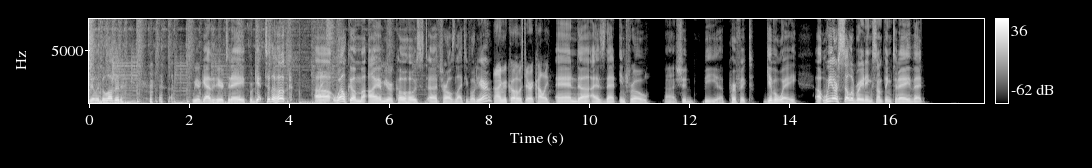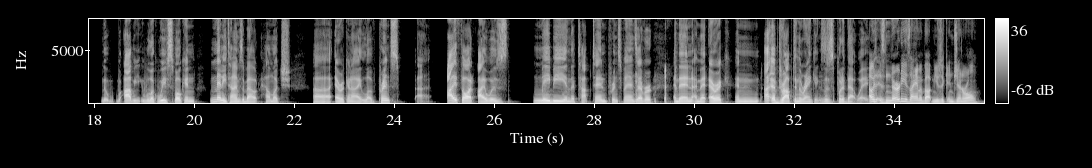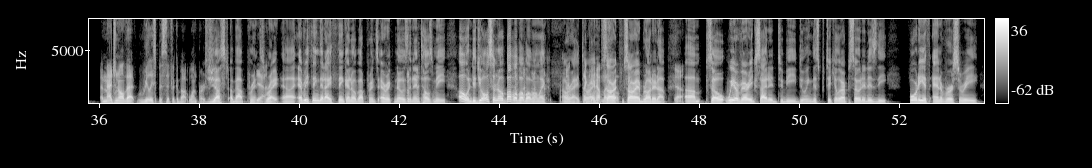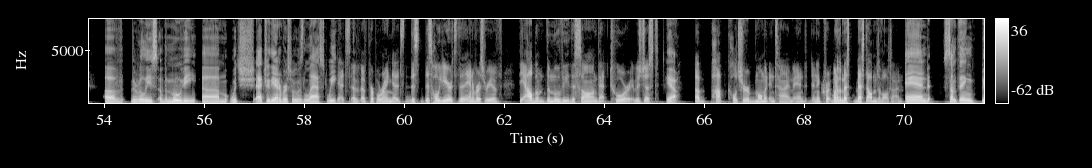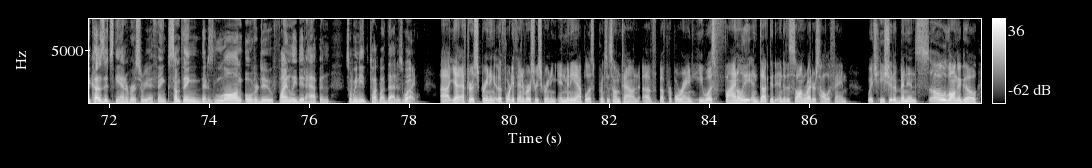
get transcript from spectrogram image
Dearly beloved, we are gathered here today for Get to the Hook. Uh, welcome. I am your co host, uh, Charles Latibeaudiere. And I'm your co-host Eric Colley. And uh, as that intro uh, should be a perfect giveaway, uh, we are celebrating something today that, uh, look, we've spoken many times about how much uh, Eric and I love Prince. Uh, I thought I was maybe in the top 10 Prince fans ever. and then I met Eric and I have dropped in the rankings. Let's just put it that way. I was as nerdy as I am about music in general. Imagine all that really specific about one person. Just about Prince, Yeah. right? Uh, everything that I think I know about Prince, Eric knows, and then tells me, "Oh, and did you also know?" Blah blah blah blah. blah. I'm like, "All right, I all can't help I'm sorry, myself. I'm sorry, I brought it up." Yeah. Um, so we are very excited to be doing this particular episode. It is the 40th anniversary of the release of the movie, um, which actually the anniversary was last week. Yeah, it's of, of Purple Rain. Yeah, it's this this whole year. It's the anniversary of the album, the movie, the song, that tour. It was just Yeah. a pop culture moment in time and an incre- one of the best best albums of all time. And something, because it's the anniversary, I think, something that is long overdue finally did happen. So we need to talk about that as well. Right. Uh, yeah, after a screening, the 40th anniversary screening in Minneapolis, Prince's hometown of, of Purple Rain, he was finally inducted into the Songwriters Hall of Fame, which he should have been in so long ago.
